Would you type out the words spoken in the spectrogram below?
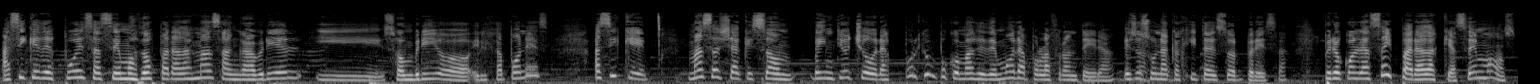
Así que después hacemos dos paradas más, San Gabriel y Sombrío, el japonés. Así que, más allá que son 28 horas, ¿por qué un poco más de demora por la frontera? Eso es una cajita de sorpresa. Pero con las seis paradas que hacemos,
